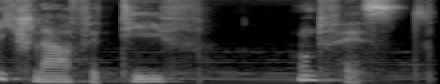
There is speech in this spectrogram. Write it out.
Ich schlafe tief und fest.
